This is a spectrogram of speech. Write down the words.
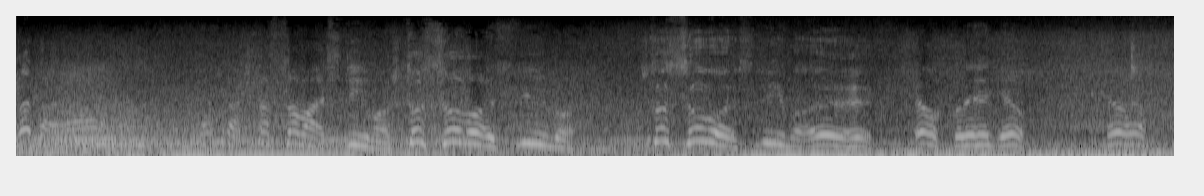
Gledaj, gledaj, šta se ovaj snima? Što se ovaj snima? Što se ovaj snima? E, e. Evo kolege, evo. Evo, evo.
